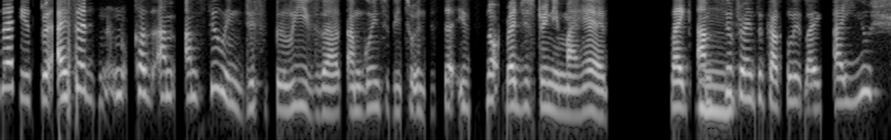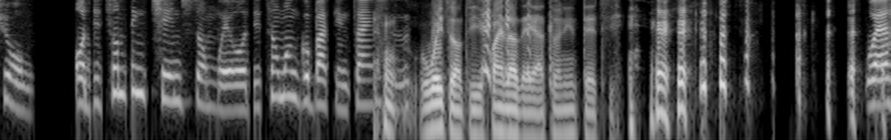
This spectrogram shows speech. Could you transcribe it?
That is, I said, because I'm, I'm still in disbelief that I'm going to be 20. It's not registering in my head. Like, I'm Mm. still trying to calculate, like, are you sure? Or did something change somewhere? Or did someone go back in time to, Wait until you find out that you're turning 30. well,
